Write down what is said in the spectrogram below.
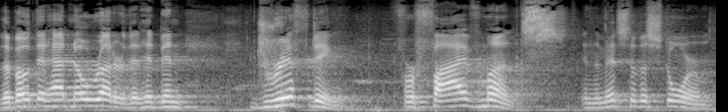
the boat that had no rudder, that had been drifting for five months in the midst of the storm.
